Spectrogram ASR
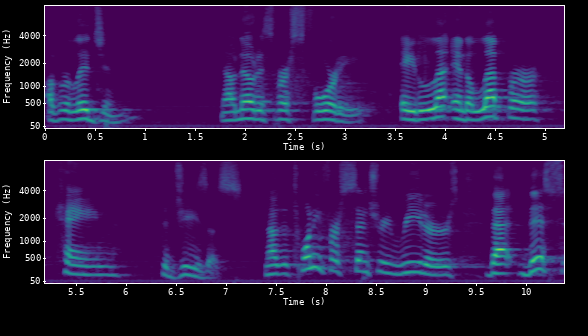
of religion. Now, notice verse 40 a le- and a leper came to Jesus. Now, the 21st century readers that this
